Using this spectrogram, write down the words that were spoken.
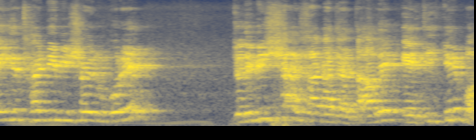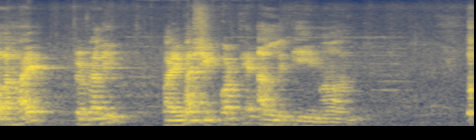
এই যে ছয়টি বিষয়ের উপরে যদি বিশ্বাস রাখা যায়, তাহলে এটিকে বলা হয় টোটালি পারিভাষিক অর্থে আল ইমান তো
